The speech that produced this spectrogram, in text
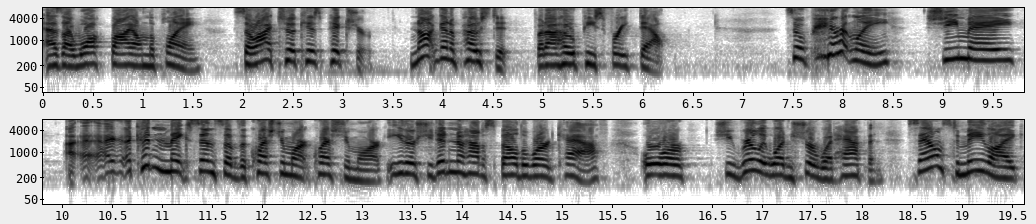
as I walked by on the plane. So I took his picture. Not going to post it, but I hope he's freaked out. So apparently, she may. I, I, I, couldn't make sense of the question mark question mark. Either she didn't know how to spell the word calf, or she really wasn't sure what happened. Sounds to me like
